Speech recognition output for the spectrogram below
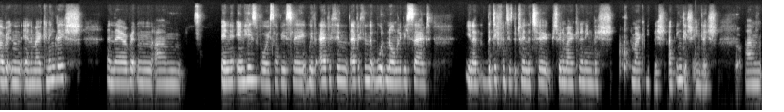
are written in American English, and they are written um, in in his voice, obviously, with everything everything that would normally be said. You know, the differences between the two, between American and English, American English and English English. Yeah. Um,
